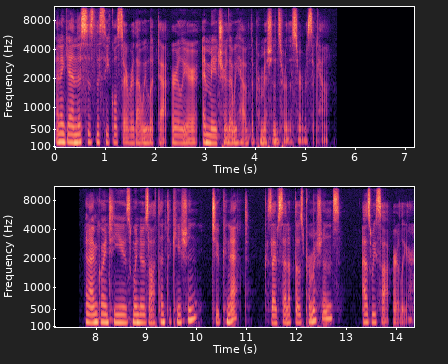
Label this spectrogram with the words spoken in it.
And again, this is the SQL server that we looked at earlier and made sure that we have the permissions for the service account. And I'm going to use Windows Authentication to connect because I've set up those permissions as we saw earlier.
